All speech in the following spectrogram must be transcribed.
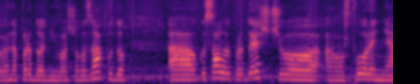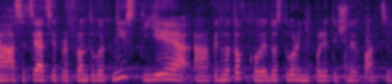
е, напередодні вашого заходу писали про те, що створення асоціації прифронтових міст є підготовкою до створення політичної партії.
